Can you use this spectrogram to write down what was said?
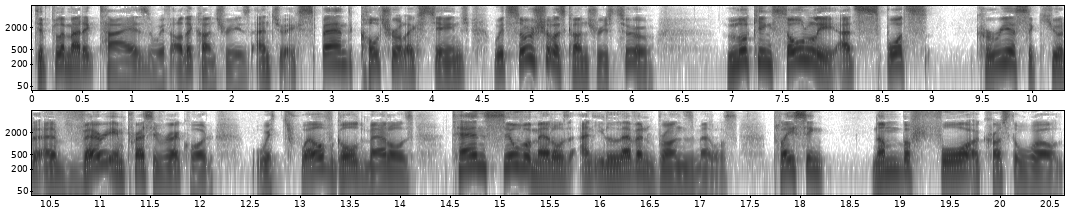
diplomatic ties with other countries and to expand cultural exchange with socialist countries too. Looking solely at sports, Korea secured a very impressive record with 12 gold medals, 10 silver medals, and 11 bronze medals, placing number four across the world.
